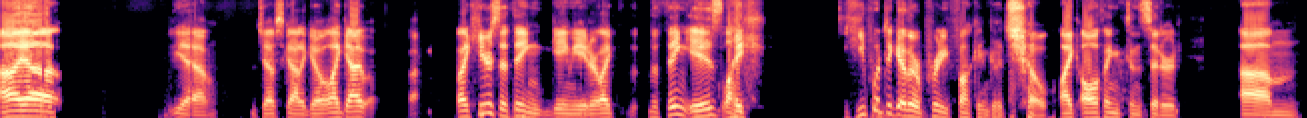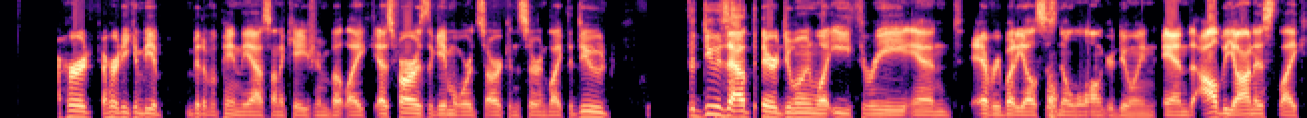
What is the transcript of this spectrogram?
I uh, yeah, Geoff's got to go. Like I, like here's the thing, Game Eater. Like the thing is, like he put together a pretty fucking good show. Like all things considered, um, heard heard he can be a bit of a pain in the ass on occasion, but like as far as the Game Awards are concerned, like the dude. The dude's out there doing what E3 and everybody else is no longer doing. And I'll be honest, like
